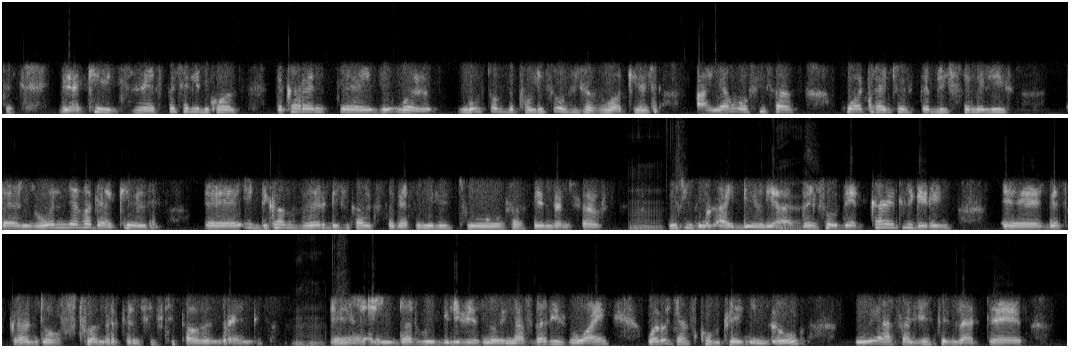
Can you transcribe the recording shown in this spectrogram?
their kids, uh, especially because the current, uh, well, most of the police officers who are killed are young officers who are trying to establish families, and whenever they are killed, it becomes very difficult for their families to sustain themselves, mm. which is not ideal. Yeah, yes. they, so they're currently getting uh, this grant of 250,000 rand. Mm-hmm. Uh, and that we believe is not enough. That is why we're not just complaining though. We are suggesting that uh,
